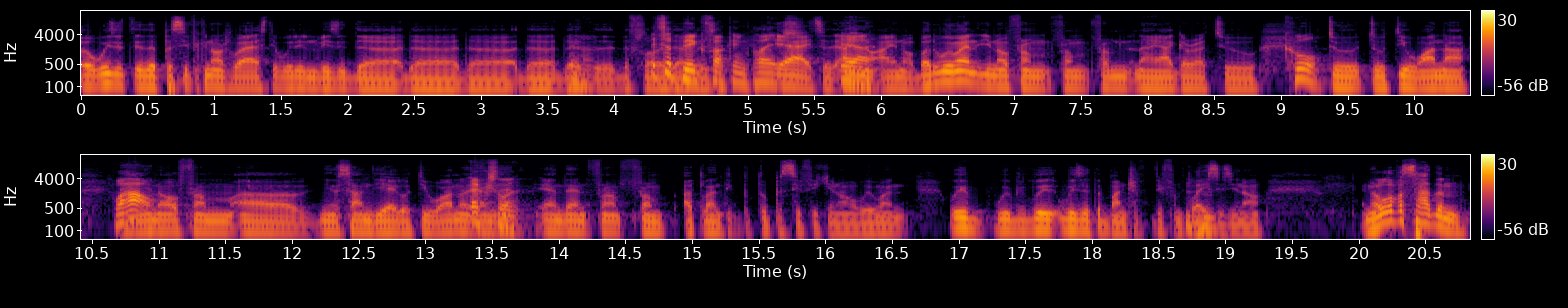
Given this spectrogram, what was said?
uh, visit the Pacific Northwest. We didn't visit the the the the the, the, the Florida. It's a big visit. fucking place. Yeah, it's. A, I Yeah. know, I know. But we went, you know, from from from Niagara to Cool. to to Tijuana. Wow. And, you know, from uh, you know San Diego, Tijuana. Excellent. And then, and then from from Atlantic to Pacific. You know, we went. We we, we visit a bunch of different Mm-hmm. places. You know, and all of a sudden.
